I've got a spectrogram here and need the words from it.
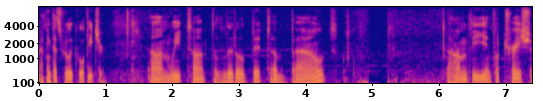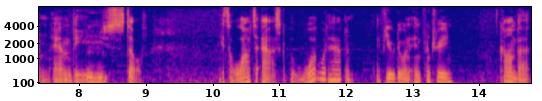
I think that's a really cool feature. Um, we talked a little bit about um, the infiltration and the Mhm. stealth. It's a lot to ask, but what would happen if you were doing infantry combat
